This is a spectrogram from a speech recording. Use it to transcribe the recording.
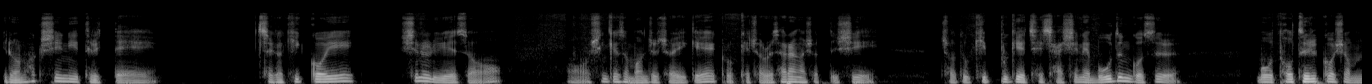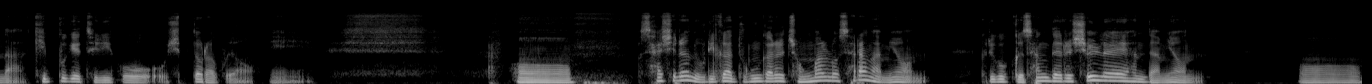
이런 확신이 들 때, 제가 기꺼이 신을 위해서 어, 신께서 먼저 저에게 그렇게 저를 사랑하셨듯이 저도 기쁘게 제 자신의 모든 것을 뭐 더 드릴 것이 없나 기쁘게 드리고 싶더라고요. 예. 어, 사실은 우리가 누군가를 정말로 사랑하면 그리고 그 상대를 신뢰한다면 어,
